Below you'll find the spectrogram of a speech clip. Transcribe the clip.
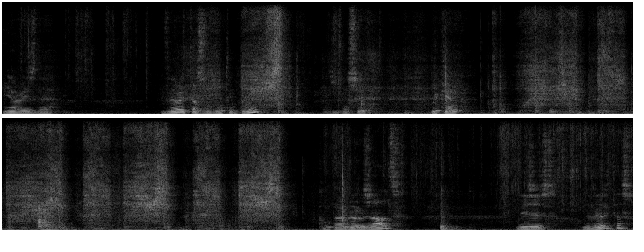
here is the Veritas routing plate as you can see we can compare the results. This is the Veritas.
